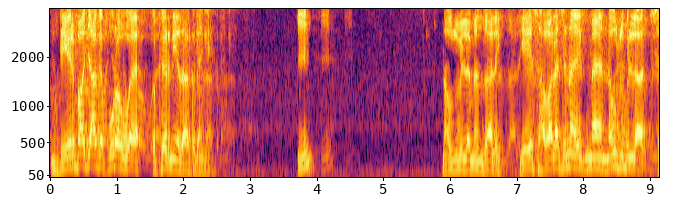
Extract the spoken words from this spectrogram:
دیر بعد جا کے پورا ہوا ہے، تو پھر نہیں ادا کریں گے۔ نعوذ باللہ من ذالک۔ یہ اس حوالے سے نا، ایک میں نعوذ باللہ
